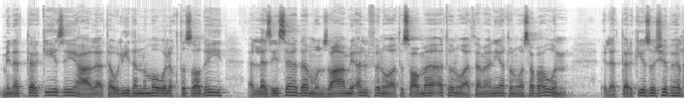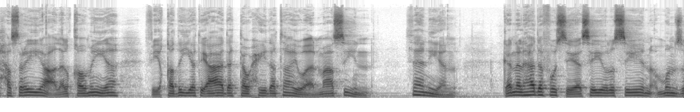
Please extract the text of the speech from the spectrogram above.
من التركيز على توليد النمو الاقتصادي الذي ساد منذ عام 1978 إلى التركيز شبه الحصري على القومية في قضية إعادة توحيد تايوان مع الصين. ثانياً، كان الهدف السياسي للصين منذ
